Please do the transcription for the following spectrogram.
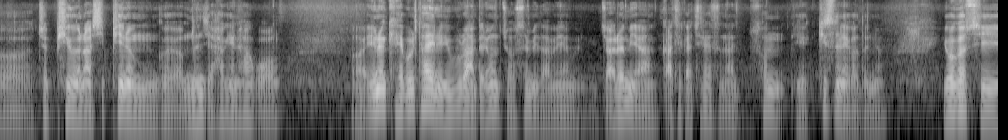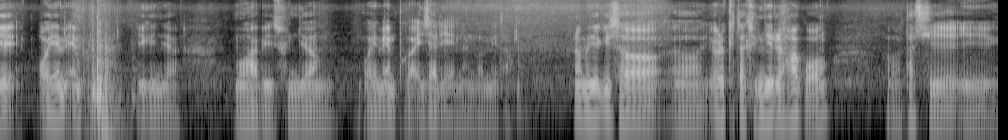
어, 접히거나 씹히는 거 없는지 확인하고 어, 이런 케이블 타이는 일부러 안 빼는 것도 좋습니다. 왜냐면 자르면 까칠까칠해서 나- 손 이게 기스내거든요. 이것이 OM 앰프입니다. 이게 이제 모하비 순정 OM 앰프가 이 자리에 있는 겁니다. 그러면 여기서 어, 이렇게 다 정리를 하고 어, 다시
